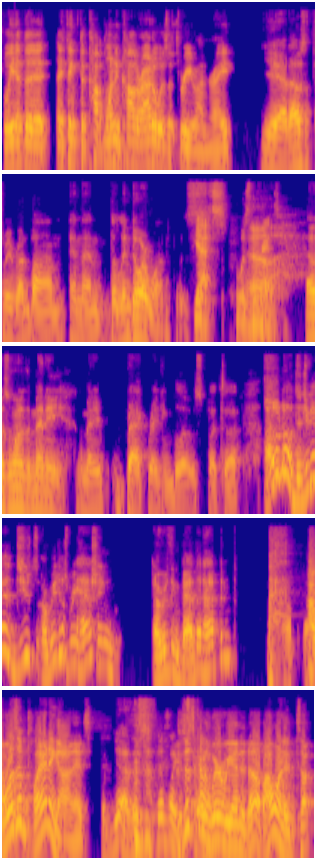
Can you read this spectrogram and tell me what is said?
We had the, I think the co- one in Colorado was a three run, right? Yeah, that was a three-run bomb, and then the Lindor one was Yes, was the Ugh. grand. That was one of the many, the many back-breaking blows. But uh, I don't know. Did you guys? Did you, are we just rehashing everything bad that happened? I wasn't planning on it. But yeah, this This is, feels like this it's is kind of so- where we ended up. I wanted to talk.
